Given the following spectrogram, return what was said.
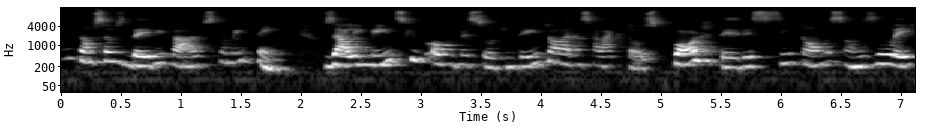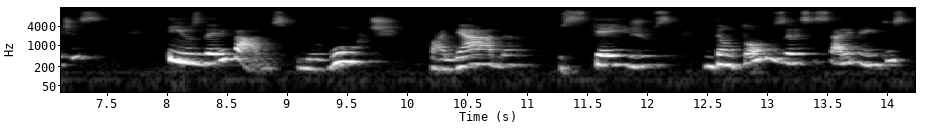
então seus derivados também têm. Os alimentos que uma pessoa que tem intolerância à lactose pode ter esses sintomas são os leites e os derivados, iogurte, coalhada, os queijos. Então, todos esses alimentos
